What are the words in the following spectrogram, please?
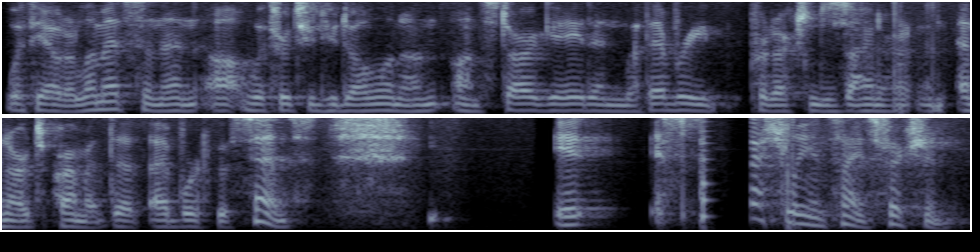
with the outer limits and then uh, with richard Hudolin on, on stargate and with every production designer and, art department that i've worked with since it especially in science fiction.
